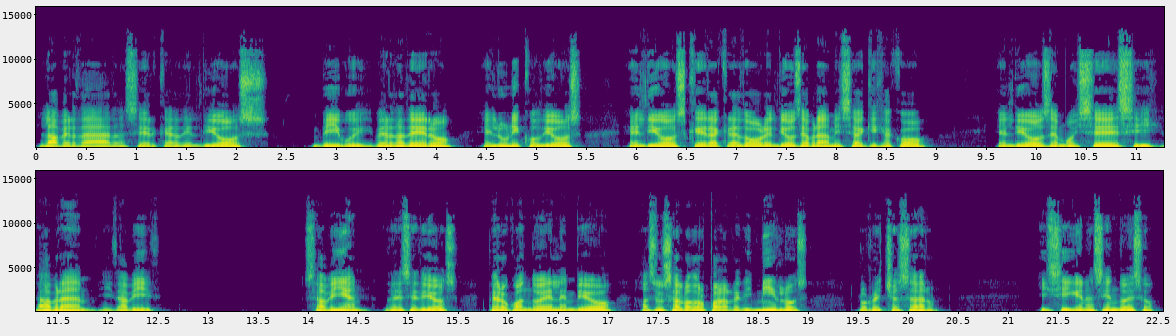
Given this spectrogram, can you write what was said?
la verdad acerca del Dios vivo y verdadero, el único Dios, el Dios que era creador, el Dios de Abraham, Isaac y Jacob, el Dios de Moisés y Abraham y David. Sabían de ese Dios, pero cuando Él envió a su Salvador para redimirlos, lo rechazaron. Y siguen haciendo eso.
